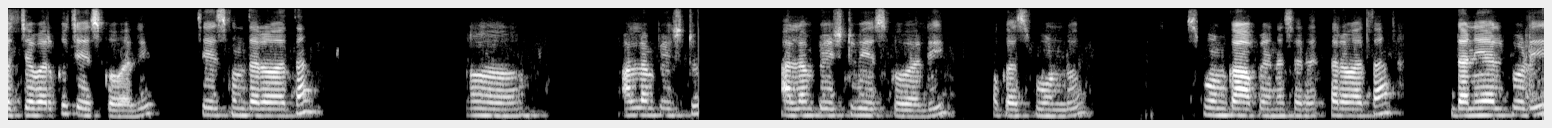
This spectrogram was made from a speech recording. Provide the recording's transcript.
వచ్చే వరకు చేసుకోవాలి. చేసుకున్న తర్వాత అల్లం పేస్ట్ అల్లం పేస్ట్ వేసుకోవాలి. ఒక స్పూన్లు. స్పూన్ కాకపోయినా సరే తర్వాత ధనియాల పొడి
